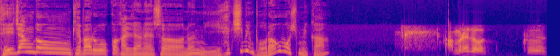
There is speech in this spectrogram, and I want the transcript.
대장동 개발 의혹과 관련해서는 이 핵심이 뭐라고 보십니까? 아무래도 그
